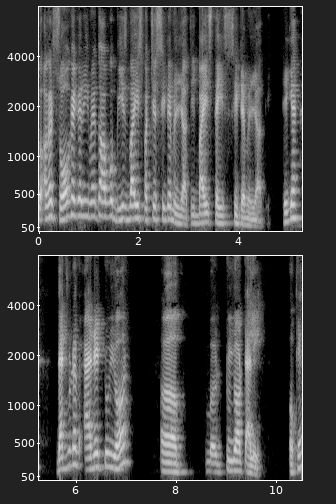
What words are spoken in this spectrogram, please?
तो अगर 100 के करीब है तो आपको 20 22 25 सीटें मिल जाती 22 23 सीटें मिल जाती, ठीक है? That would have added to your to your tally okay?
